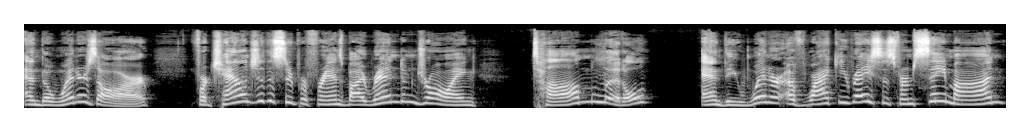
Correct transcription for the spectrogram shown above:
And the winners are for Challenge of the Super Friends by random drawing. Tom Little, and the winner of Wacky Races from CMON,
